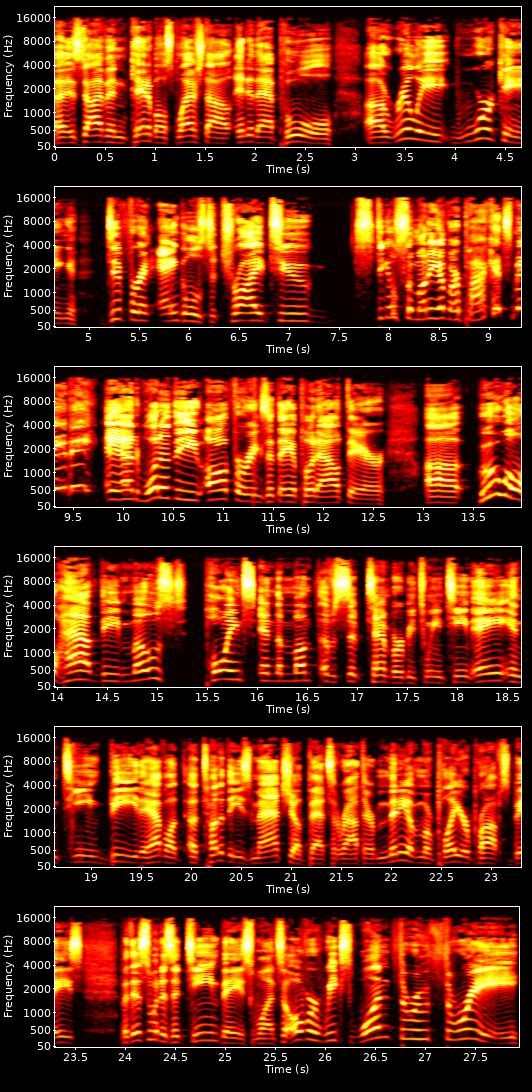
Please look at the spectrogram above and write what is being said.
uh, is diving cannonball splash style into that pool, uh, really working different angles to try to steal some money out of our pockets, maybe? And one of the offerings that they have put out there uh, who will have the most points in the month of September between Team A and Team B. They have a, a, ton of these matchup bets that are out there. Many of them are player props based, but this one is a team based one. So over weeks one through three,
